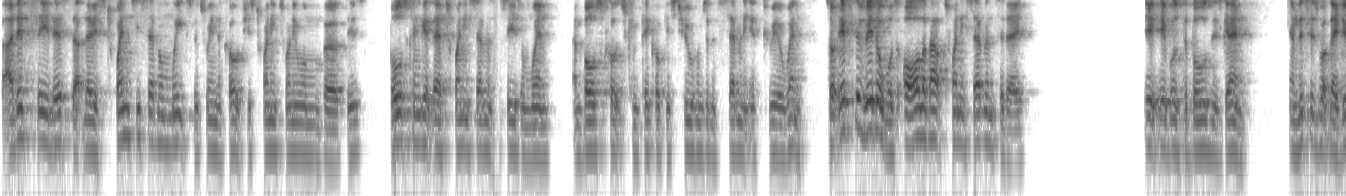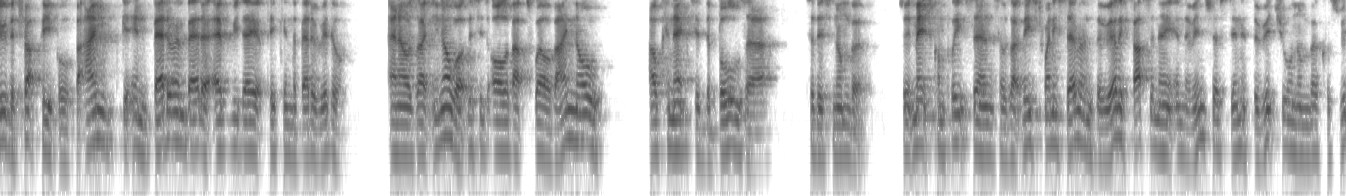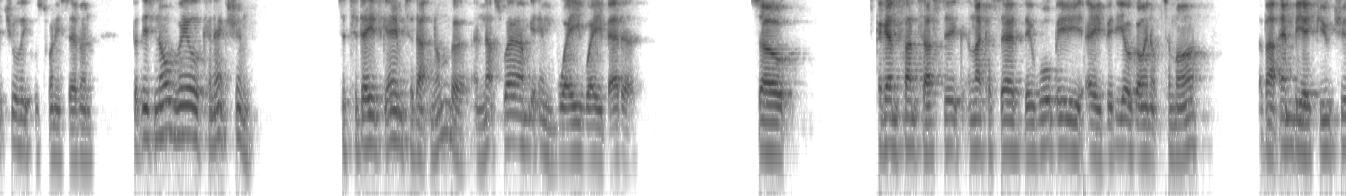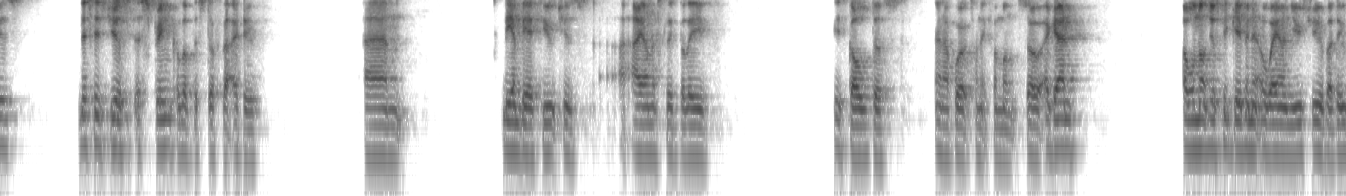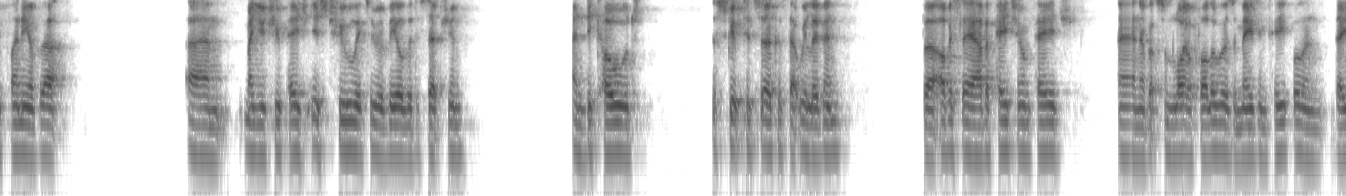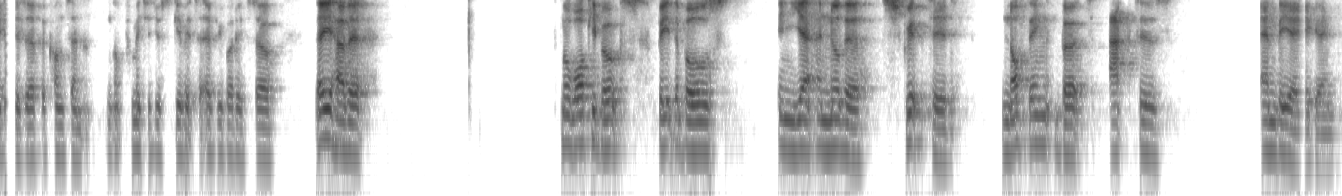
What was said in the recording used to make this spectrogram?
But I did see this that there is 27 weeks between the coaches' 2021 birthdays. Bulls can get their 27th season win and Bulls coach can pick up his 270th career win. So if the riddle was all about 27 today, it, it was the Bulls' game. And this is what they do, they trap people. But I'm getting better and better every day at picking the better riddle. And I was like, you know what? This is all about 12. I know how connected the Bulls are to this number. So it makes complete sense. I was like, these 27s, they're really fascinating. They're interesting. It's the ritual number because ritual equals 27. But there's no real connection to today's game to that number. And that's where I'm getting way, way better. So again, fantastic. And like I said, there will be a video going up tomorrow about NBA futures. This is just a sprinkle of the stuff that I do. Um, the NBA futures, I honestly believe, is gold dust, and I've worked on it for months. So again, I will not just be giving it away on YouTube. I do plenty of that. Um, my YouTube page is truly to reveal the deception and decode the scripted circus that we live in. But obviously, I have a Patreon page and I've got some loyal followers, amazing people, and they deserve the content, not for me to just give it to everybody. So there you have it. Milwaukee Bucks beat the Bulls in yet another scripted, nothing but actors NBA game.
